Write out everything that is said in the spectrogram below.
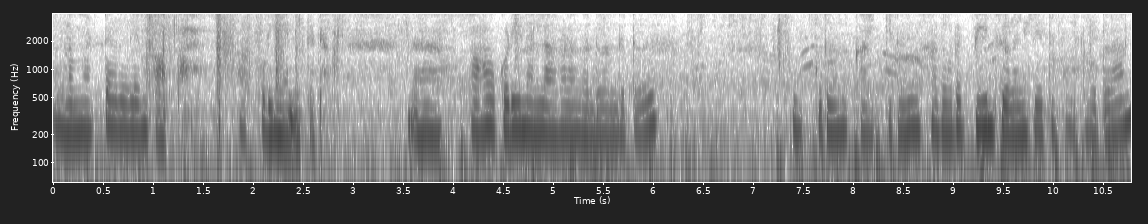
அந்த மட்டை இதுலையும் பார்ப்போம். அப்படிங்க நிற்கட்டும். பாவக்கொடி நல்லா வளர்ந்துட்டு வந்துட்டு பூக்குது காய்க்குது. அதோட பீன்ஸ் எல்லாம் சேர்த்து போட்டு விட்டுறான்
